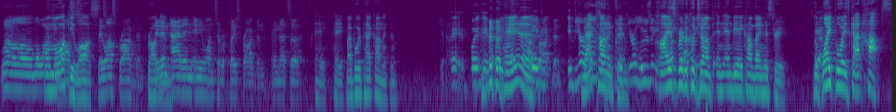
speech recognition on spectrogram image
Well, Milwaukee, Well, Milwaukee lost. lost. They lost Brogdon. Brogdon. They didn't add in anyone to replace Brogdon, and that's a Hey, hey, my boy Pat Connaughton. get out. Hey, but, if, but Hey, Not if- Brogdon. if you're Matt losing, but if you're losing highest vertical guy- jump in NBA Combine history. The Yeah. white boys got hops.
